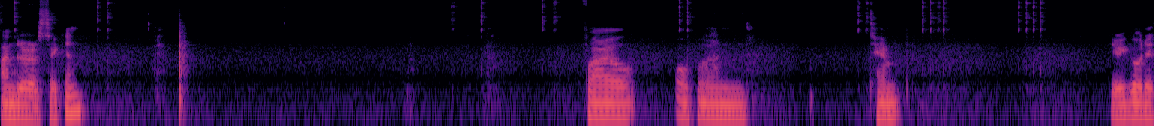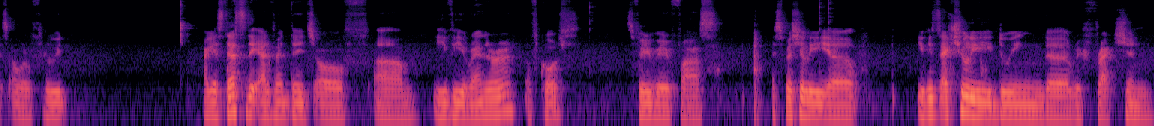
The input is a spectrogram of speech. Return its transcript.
under a second file open temp. There you go that's our fluid. I guess that's the advantage of um, Eevee renderer of course. It's very very fast. Especially uh, if it's actually doing the refraction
